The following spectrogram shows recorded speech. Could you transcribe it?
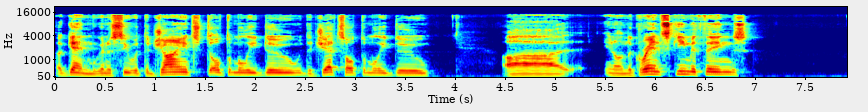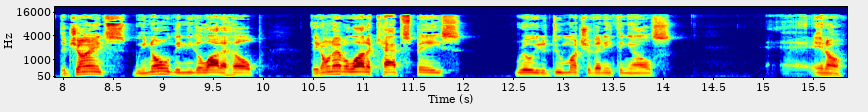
Again, we're going to see what the Giants ultimately do, the Jets ultimately do. Uh, you know, in the grand scheme of things, the Giants, we know they need a lot of help. They don't have a lot of cap space, really, to do much of anything else. You know,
